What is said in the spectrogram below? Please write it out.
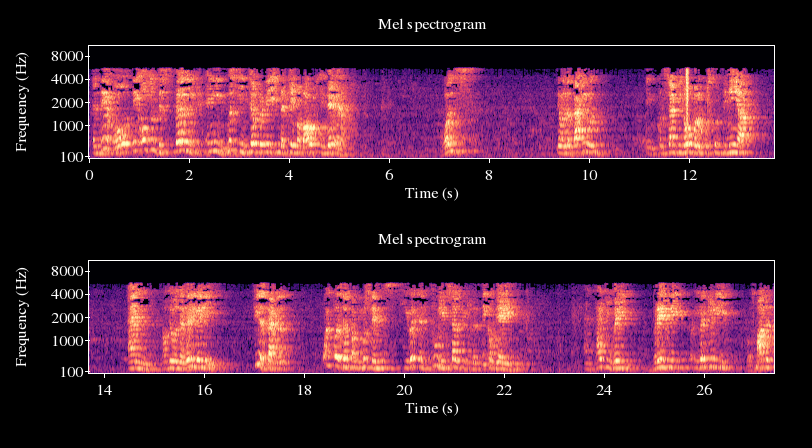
And therefore, they also dispelled any misinterpretation that came about in their era. Once there was a battle in Constantinople, Constantinia, and now there was a very, very fierce battle. One person from the Muslims he went and threw himself into the thick of the enemy and fighting very bravely, eventually was martyred.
